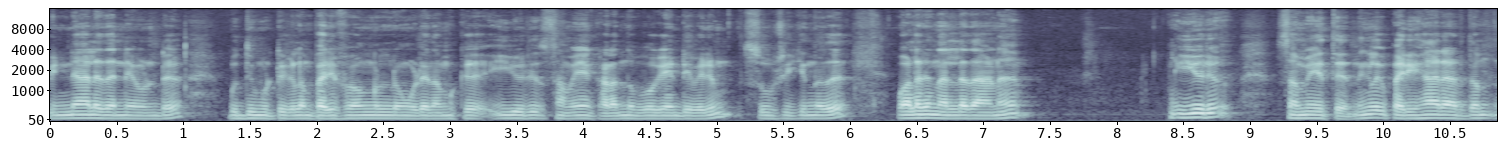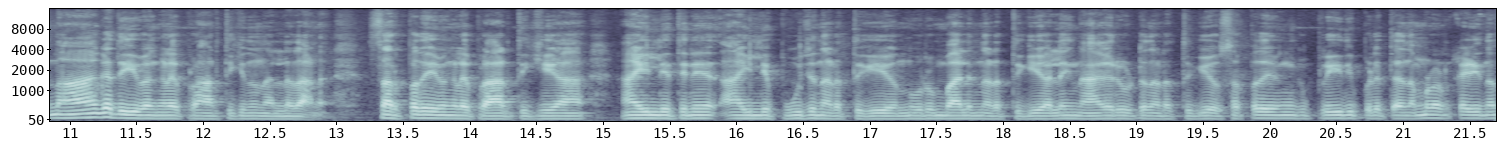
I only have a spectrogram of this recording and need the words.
പിന്നാലെ തന്നെ ഉണ്ട്. ബുദ്ധിമുട്ടുകളും പരിഭവങ്ങളിലും കൂടെ നമുക്ക് ഈ ഒരു സമയം കടന്നു പോകേണ്ടി വരും. സൂക്ഷിക്കുന്നത് വളരെ നല്ലതാണ്. ഈ ഒരു സമയത്ത് നിങ്ങൾ പരിഹാരാർത്ഥം നാഗദൈവങ്ങളെ പ്രാർത്ഥിക്കുന്നത് നല്ലതാണ്. സർപ്പദൈവങ്ങളെ പ്രാർത്ഥിക്കുക ആയില്യത്തിന് ആയില്യ പൂജ നടത്തുകയോ നൂറുമ്പാലം നടത്തുകയോ അല്ലെങ്കിൽ നാഗരൂട്ട് നടത്തുകയോ സർപ്പദൈവങ്ങൾക്ക് പ്രീതിപ്പെടുത്താൻ നമ്മുടെ കഴിയുന്ന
